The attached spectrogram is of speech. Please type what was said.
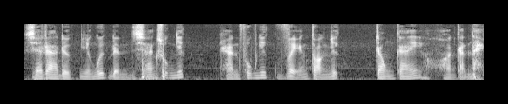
sẽ ra được những quyết định sáng suốt nhất hạnh phúc nhất vẹn toàn nhất trong cái hoàn cảnh này.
